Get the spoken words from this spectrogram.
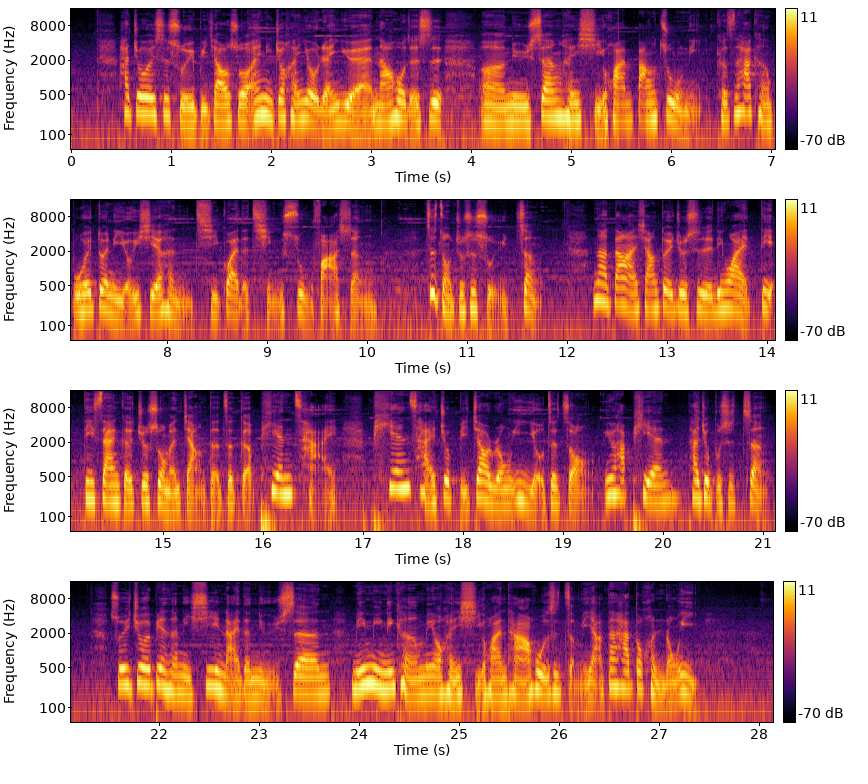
它就会是属于比较说，哎、你就很有人缘，然后或者是呃女生很喜欢帮助你，可是他可能不会对你有一些很奇怪的情愫发生，这种就是属于正。那当然，相对就是另外第第三个就是我们讲的这个偏财，偏财就比较容易有这种，因为它偏，它就不是正，所以就会变成你吸引来的女生，明明你可能没有很喜欢她，或者是怎么样，但她都很容易，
